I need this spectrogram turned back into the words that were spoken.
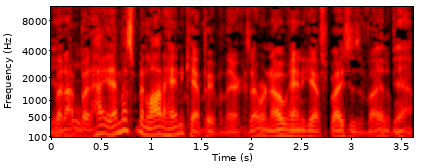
But I, but hey, there must have been a lot of handicap people there because there were no handicap spaces available. Yeah,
